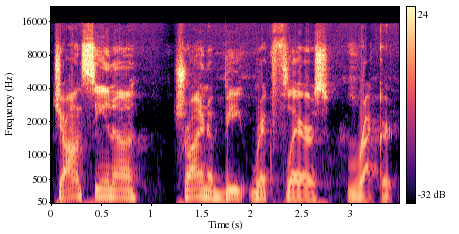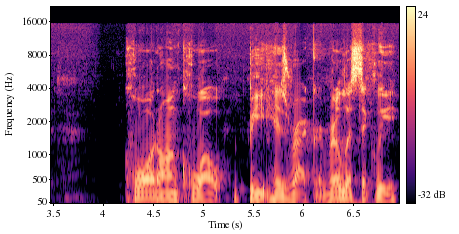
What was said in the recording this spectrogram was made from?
John Cena trying to beat Ric Flair's record, quote unquote, beat his record. Realistically,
